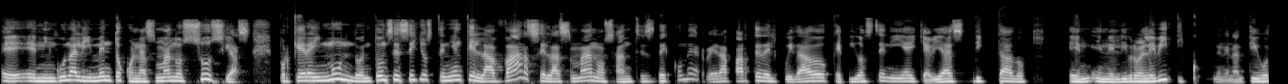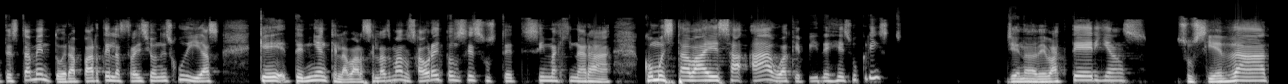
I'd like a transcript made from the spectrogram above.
eh, ningún alimento con las manos sucias, porque era inmundo. Entonces ellos tenían que lavarse las manos antes de comer. Era parte del cuidado que Dios tenía y que había dictado en, el libro Levítico, en el Antiguo Testamento. Era parte de las tradiciones judías que tenían que lavarse las manos. Ahora entonces usted se imaginará cómo estaba esa agua que pide Jesucristo, llena de bacterias, suciedad,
